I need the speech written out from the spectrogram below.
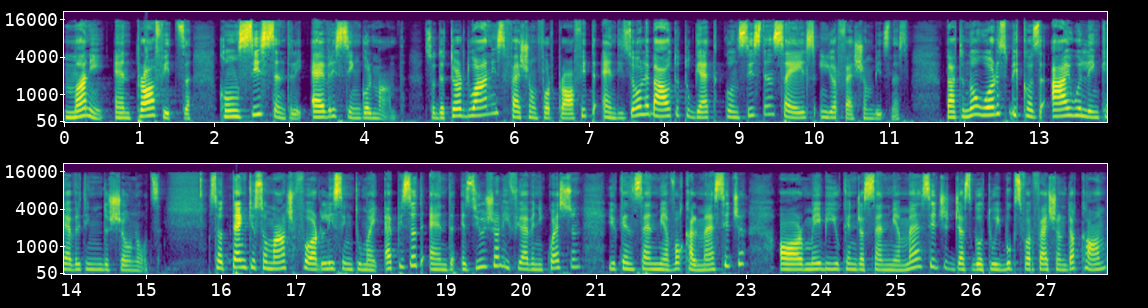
money and profits consistently every single month. So the third one is fashion for profit and is all about to get consistent sales in your fashion business. But no worries because I will link everything in the show notes. So thank you so much for listening to my episode. And as usual, if you have any question, you can send me a vocal message, or maybe you can just send me a message. Just go to ebooksforfashion.com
